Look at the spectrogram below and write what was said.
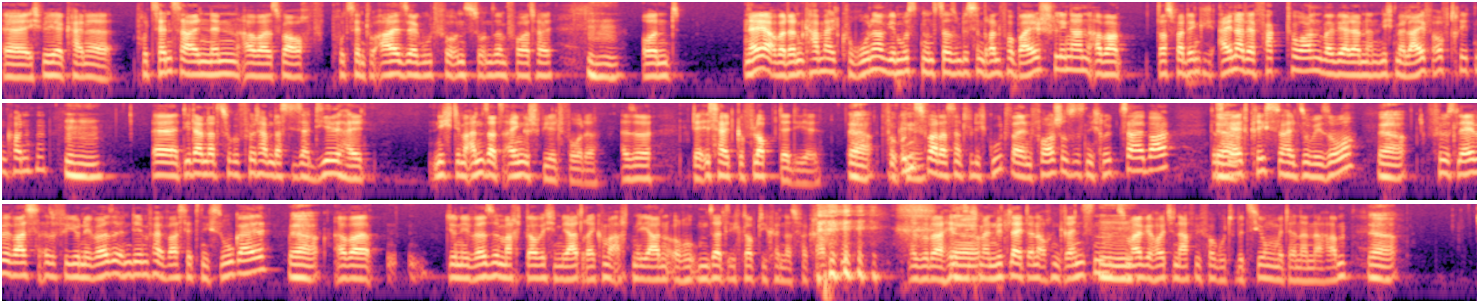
Äh, ich will ja keine Prozentzahlen nennen, aber es war auch prozentual sehr gut für uns zu unserem Vorteil. Mhm. Und naja, aber dann kam halt Corona, wir mussten uns da so ein bisschen dran vorbeischlingern, aber das war, denke ich, einer der Faktoren, weil wir dann nicht mehr live auftreten konnten, mhm. äh, die dann dazu geführt haben, dass dieser Deal halt nicht im Ansatz eingespielt wurde. Also der ist halt gefloppt, der Deal. Ja, Für okay. uns war das natürlich gut, weil ein Vorschuss ist nicht rückzahlbar. Das ja. Geld kriegst du halt sowieso. Ja. Fürs Label war es, also für Universal in dem Fall, war es jetzt nicht so geil. Ja. Aber Universal macht, glaube ich, im Jahr 3,8 Milliarden Euro Umsatz. Ich glaube, die können das verkraften. also da hält ja. sich mein Mitleid dann auch in Grenzen, mhm. zumal wir heute nach wie vor gute Beziehungen miteinander haben. Ja.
